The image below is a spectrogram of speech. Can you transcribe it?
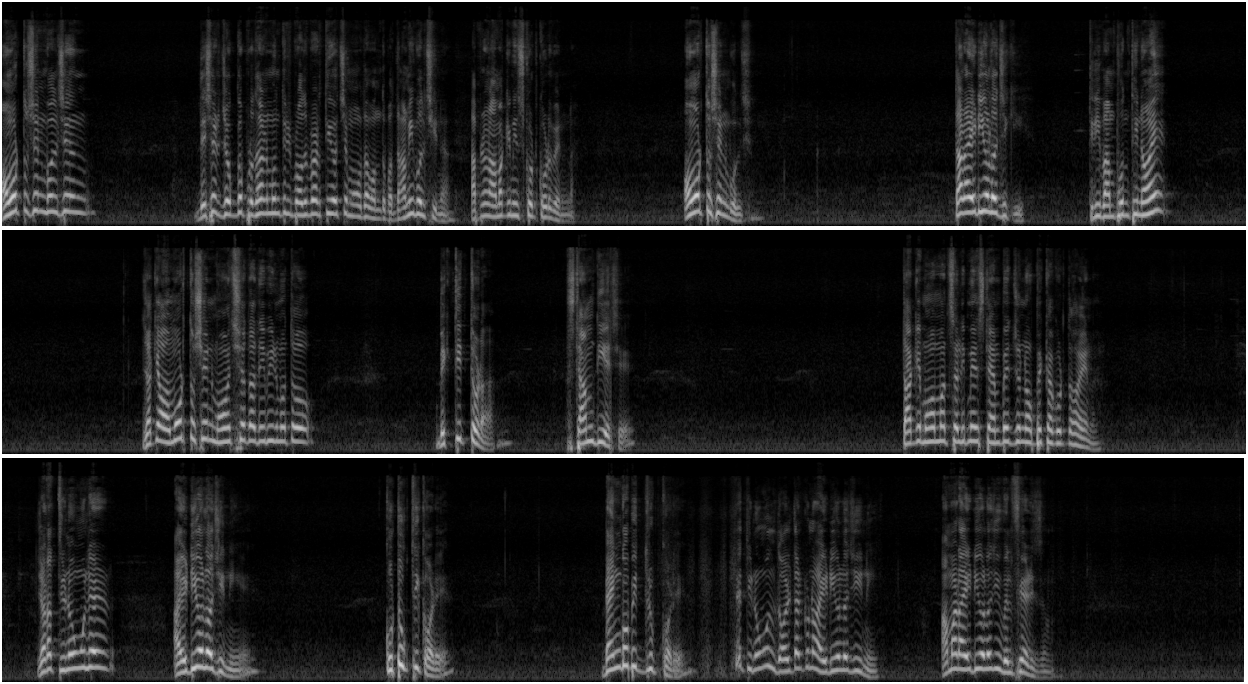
অমর্ত্য সেন বলছেন, দেশের যোগ্য প্রধানমন্ত্রীর পদপ্রার্থী হচ্ছে মমতা বন্দ্যোপাধ্যায়। আমি বলছি না, আপনারা আমাকে মিসকোট করবেন না। অমর্ত্য সেন বলছেন। তার আইডিওলজি কি? তিনি বামপন্থী নয়। যাকে অমর্ত্য সেন মহর্ষতা দেবীর মতো ব্যক্তিত্বরা স্টাম্প দিয়েছে, তাকে মোহাম্মদ সালিমের স্ট্যাম্পের জন্য অপেক্ষা করতে হয় না। যারা তৃণমূলের আইডিওলজি নিয়ে কটূক্তি করে, ব্যঙ্গ বিদ্রুপ করে সে তৃণমূল দলটার কোনো আইডিওলজি নেই। আমার আইডিওলজি ওয়েলফেয়ারিজম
